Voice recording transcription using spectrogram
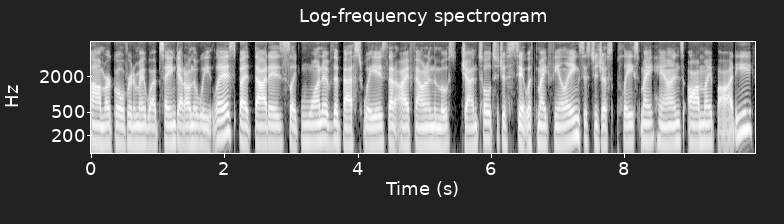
um, or go over to my website and get on the wait list. But that is like one of the best ways that I found and the most gentle to just sit with my feelings is to just place my hands on my body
